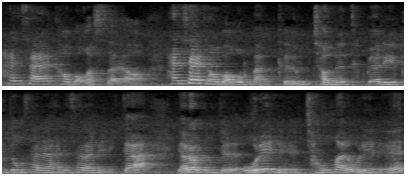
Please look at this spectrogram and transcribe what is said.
한 살 더 먹었어요. 한 살 더 먹은 만큼 저는 특별히 부동산을 하는 사람이니까 여러분들 올해는 정말 올해는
